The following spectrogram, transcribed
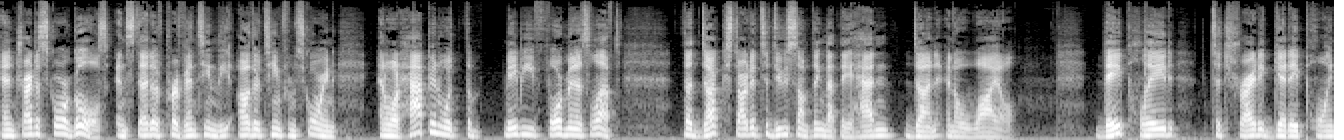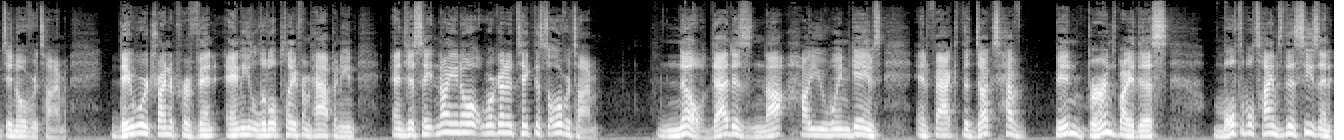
and try to score goals instead of preventing the other team from scoring. And what happened with the maybe four minutes left, the Ducks started to do something that they hadn't done in a while. They played to try to get a point in overtime. They were trying to prevent any little play from happening and just say, no, you know what, we're going to take this overtime. No, that is not how you win games. In fact, the Ducks have been burned by this multiple times this season,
